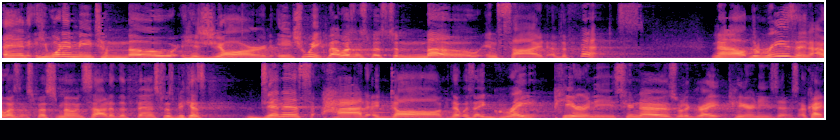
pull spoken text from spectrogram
And he wanted me to mow his yard each week, but I wasn't supposed to mow inside of the fence. Now, the reason I wasn't supposed to mow inside of the fence was because Dennis had a dog that was a Great Pyrenees. Who knows what a Great Pyrenees is? Okay,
